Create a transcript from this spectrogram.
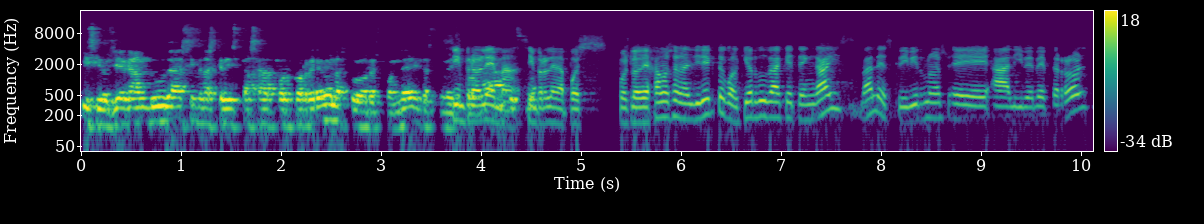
Y si os llegan dudas, si me las queréis pasar por correo, las puedo responder. las sin problema, sin problema. Pues, pues lo dejamos en el directo. Cualquier duda que tengáis, ¿vale? Escribirnos eh, al IBB Ferrol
